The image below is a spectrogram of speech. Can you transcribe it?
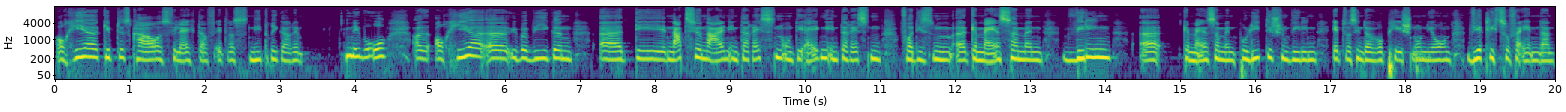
Auch hier gibt es Chaos, vielleicht auf etwas niedrigerem Niveau. Äh, auch hier äh, überwiegen äh, die nationalen Interessen und die Eigeninteressen vor diesem äh, gemeinsamen Willen, äh, gemeinsamen politischen Willen, etwas in der Europäischen Union wirklich zu verändern.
